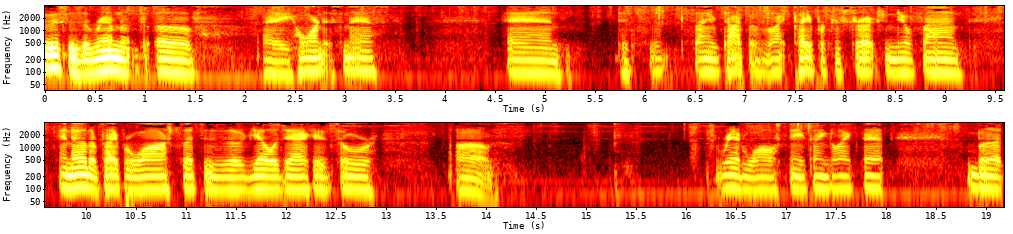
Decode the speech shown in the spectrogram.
This is a remnants of a hornet's nest. And it's the same type of like paper construction you'll find in other paper wasps such as the yellow jackets or um, red wasp, anything like that. But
